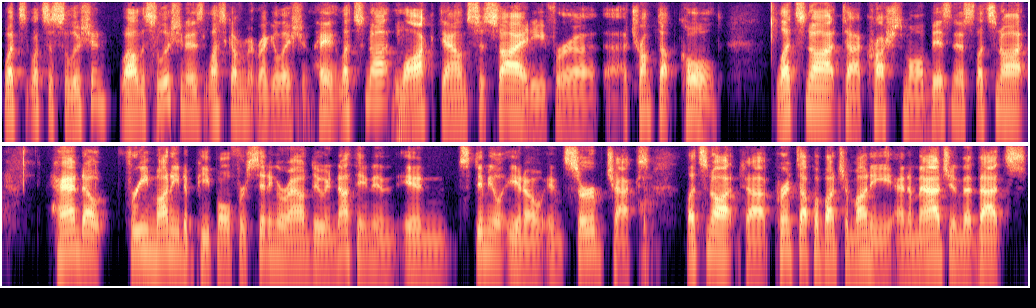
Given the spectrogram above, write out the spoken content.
what's what's the solution? Well, the solution is less government regulation. Hey, let's not lock down society for a, a trumped up cold. Let's not uh, crush small business. Let's not hand out free money to people for sitting around doing nothing in in stimulate, you know, in CERB checks. Let's not uh, print up a bunch of money and imagine that that's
